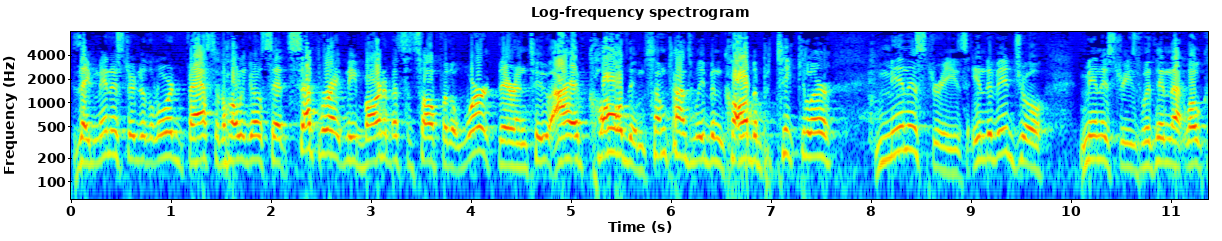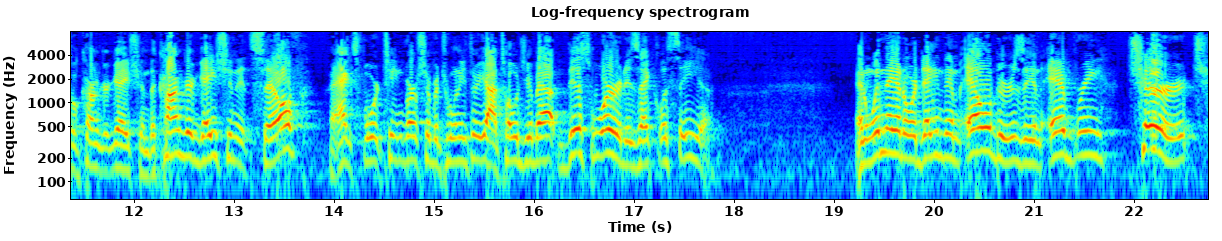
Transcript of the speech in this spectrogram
as they ministered to the Lord and fasted, the Holy Ghost said, Separate me, Barnabas and Saul, for the work thereunto I have called them. Sometimes we've been called to particular ministries, individual ministries within that local congregation. The congregation itself, Acts 14 verse number 23, I told you about, this word is ecclesia. And when they had ordained them elders in every church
